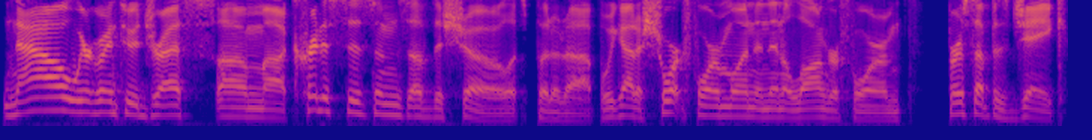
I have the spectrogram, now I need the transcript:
Now we're going to address some uh, criticisms of the show. Let's put it up. We got a short form one and then a longer form. First up is jake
